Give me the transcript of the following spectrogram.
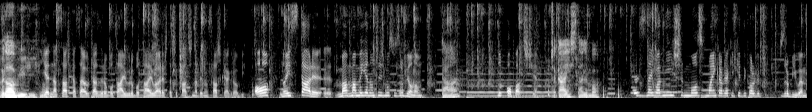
robi. No. Jedna Saszka cały czas robotaju, robotaju, a reszta się patrzy na biedną Saszkę jak robi. O, no i stary, y, ma, mamy jedną część mostu zrobioną. Tak? No popatrz się. Czekaj, stary, bo... To jest najładniejszy most w Minecraft, jaki kiedykolwiek zrobiłem.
